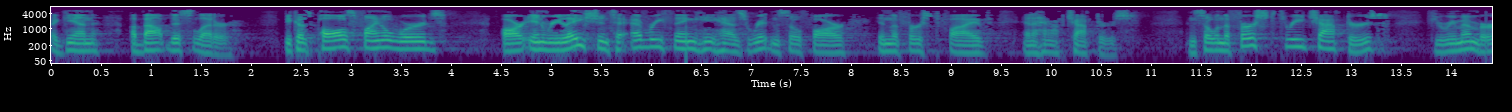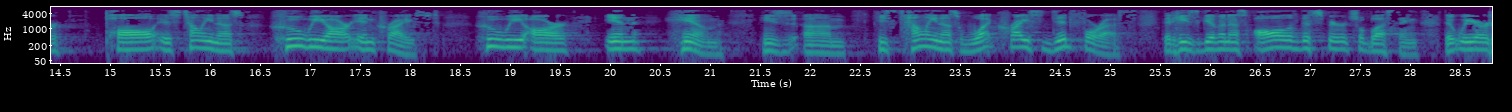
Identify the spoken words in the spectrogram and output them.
again about this letter, because Paul's final words are in relation to everything he has written so far in the first five and a half chapters. And so, in the first three chapters, if you remember, Paul is telling us who we are in Christ, who we are in Him. He's, um, he's telling us what Christ did for us, that He's given us all of the spiritual blessing, that we are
